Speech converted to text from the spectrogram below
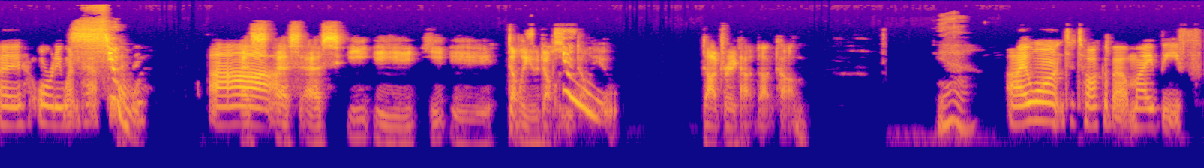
I already went past it. Sew. think. Ah, S S S E E E E W W W dot Dracon dot com. Yeah. I want to talk about my beef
